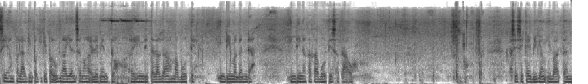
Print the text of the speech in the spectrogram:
kasi ang palaging pagkikipag-ugnayan sa mga elemento ay hindi talaga mabuti hindi maganda hindi nakakabuti sa tao. Kasi si kaibigang ibatan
